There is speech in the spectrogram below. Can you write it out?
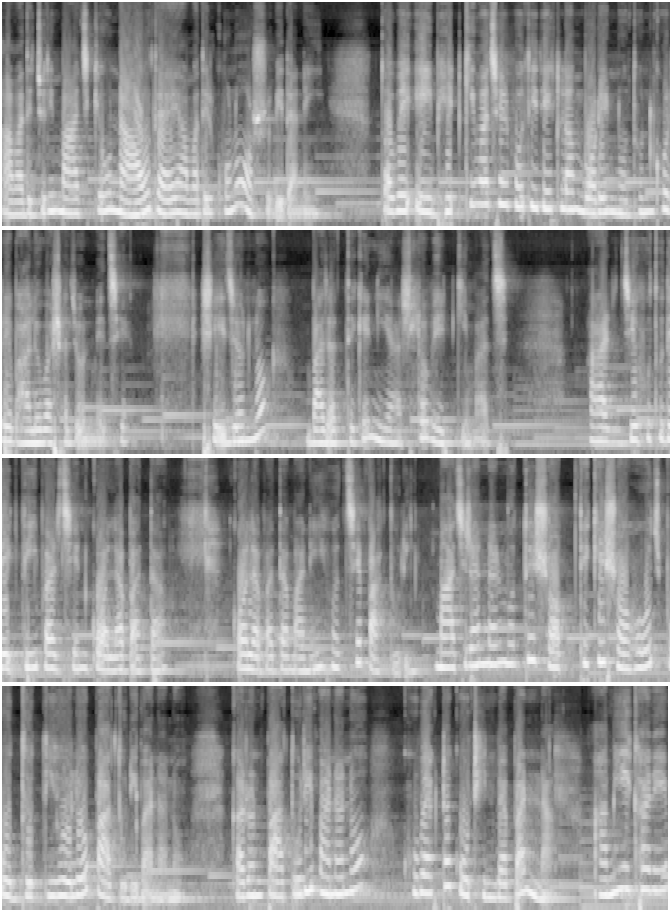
আমাদের যদি মাছ কেউ নাও দেয়, আমাদের কোনো অসুবিধা নেই। তবে এই ভেটকি মাছের প্রতি দেখলাম বরের নতুন করে ভালোবাসা জন্মেছে। সেই জন্য বাজার থেকে নিয়ে আসলো ভেটকি মাছ। আর যেহেতু দেখতেই পারছেন কলা পাতা কলা পাতা মানেই হচ্ছে পাতুরি। মাছ রান্নার মধ্যে সব থেকে সহজ পদ্ধতি হলো পাতুরি বানানো। কারণ পাতুরি বানানো খুব একটা কঠিন ব্যাপার না। আমি এখানে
